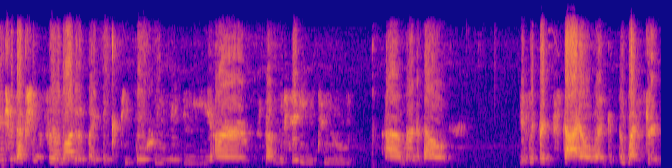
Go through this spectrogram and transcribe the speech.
introduction for a lot of I think people who maybe are from the city to uh, learn about a different style, like the Western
